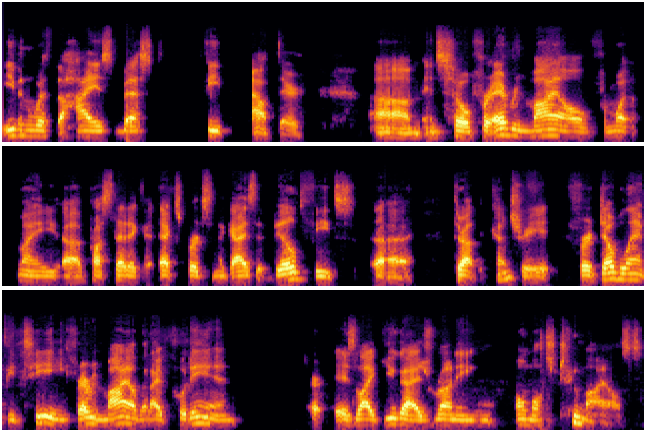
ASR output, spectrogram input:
even with the highest, best feet out there. Um, and so for every mile, from what my uh, prosthetic experts and the guys that build feet uh, throughout the country, for a double amputee, for every mile that I put in, is like you guys running almost two miles.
